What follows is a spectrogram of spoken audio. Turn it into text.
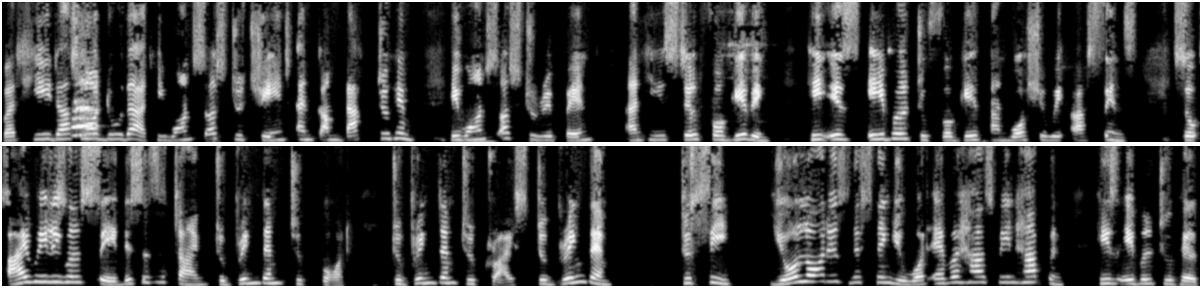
But he does not do that. He wants us to change and come back to him. He wants us to repent and he is still forgiving. He is able to forgive and wash away our sins. So I really will say this is the time to bring them to God, to bring them to Christ, to bring them to see your Lord is listening you. Whatever has been happened, He's able to help.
